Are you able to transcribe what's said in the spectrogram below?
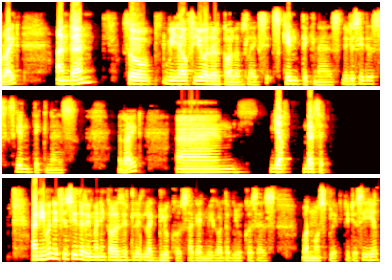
right? And then, so we have few other columns like skin thickness. Did you see this skin thickness, right? And yeah, that's it. And even if you see the remaining colors, it like glucose. Again, we got the glucose as one more split. Did you see here?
